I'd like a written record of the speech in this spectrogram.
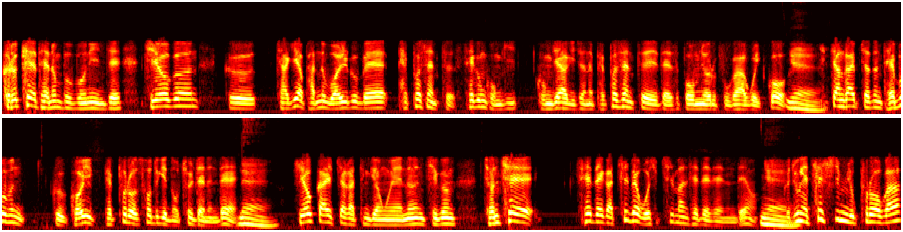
그렇게 되는 부분이 이제 지역은 그 자기가 받는 월급의 100% 세금 공기, 공제하기 전에 100%에 대해서 보험료를 부과하고 있고 예. 직장 가입자들은 대부분 그 거의 100% 소득이 노출되는데 네. 지역 가입자 같은 경우에는 지금 전체 세대가 757만 세대 되는데요. 예. 그 중에 76%가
